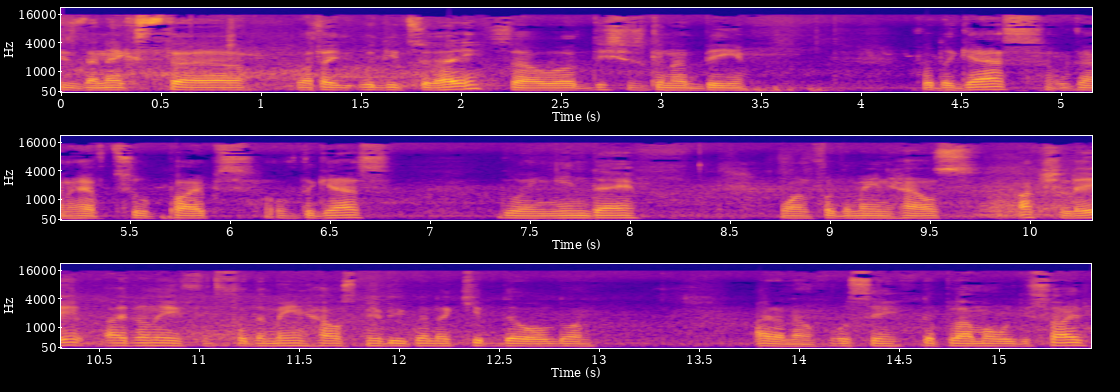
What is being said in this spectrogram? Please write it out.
is the next uh, what I we did today. So uh, this is gonna be for the gas. We're gonna have two pipes of the gas going in there. One for the main house. Actually I don't know if for the main house. Maybe we're gonna keep the old one. I don't know. We'll see. The plumber will decide.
